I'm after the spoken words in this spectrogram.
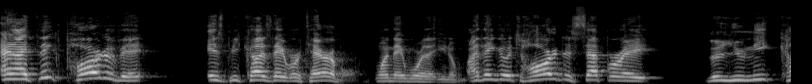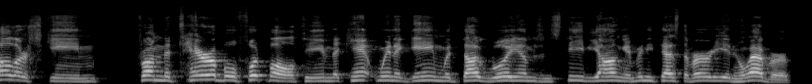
And I think part of it is because they were terrible when they wore that uniform. I think it's hard to separate the unique color scheme from the terrible football team that can't win a game with Doug Williams and Steve Young and Vinny Testaverde and whoever.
